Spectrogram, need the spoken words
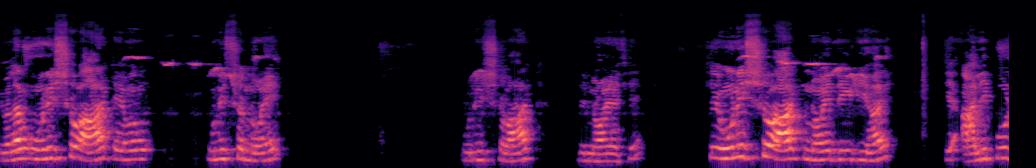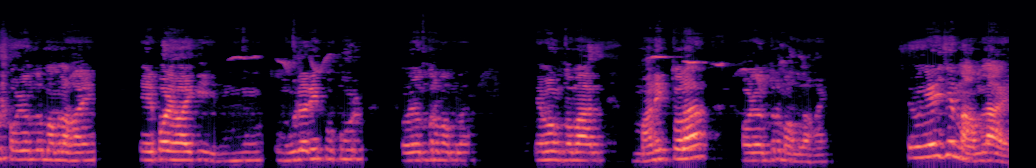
বললাম উনিশশো আট এবং উনিশশো নয়, উনিশশো আট যে নয় আছে সেই উনিশশো আট নয় কি হয়, যে আলিপুর ষড়যন্ত্র মামলা হয়, এরপরে হয় কি মুরারি পুকুর ষড়যন্ত্র মামলা এবং তোমার মানিকতলা ষড়যন্ত্র মামলা হয়। এবং এই যে মামলায়,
